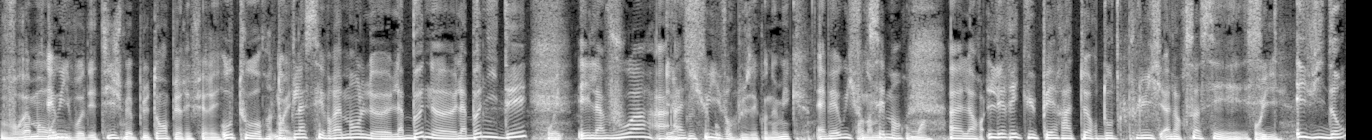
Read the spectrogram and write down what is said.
vraiment Eh au oui. niveau des tiges, mais plutôt en périphérie. Autour. Donc là, c'est vraiment le- la bonne euh, la bonne idée Oui. et la voie à, Et en à plus, c'est suivre. beaucoup plus économique. Eh ben oui, forcément. Alors les récupérateurs d'eau de pluie. Alors ça, c'est Oui. évident.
